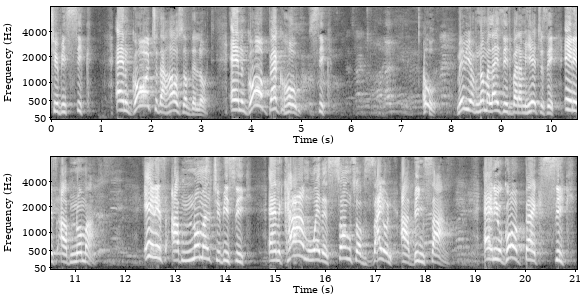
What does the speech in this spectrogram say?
to be sick and go to the house of the Lord and go back home sick. Oh, maybe you have normalized it, but I'm here to say it is abnormal. It is abnormal to be sick and come where the songs of Zion are being sung. And you go back sick.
